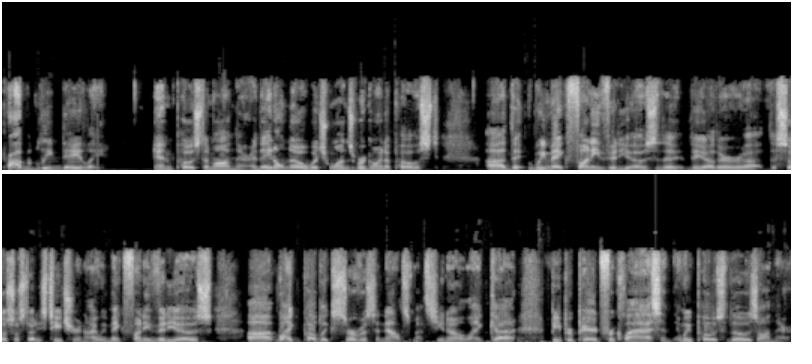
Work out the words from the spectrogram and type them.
probably daily and post them on there. And they don't know which ones we're going to post. Uh, the, we make funny videos. The the other uh, the social studies teacher and I we make funny videos uh, like public service announcements. You know, like uh, be prepared for class, and, and, we post those on there.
